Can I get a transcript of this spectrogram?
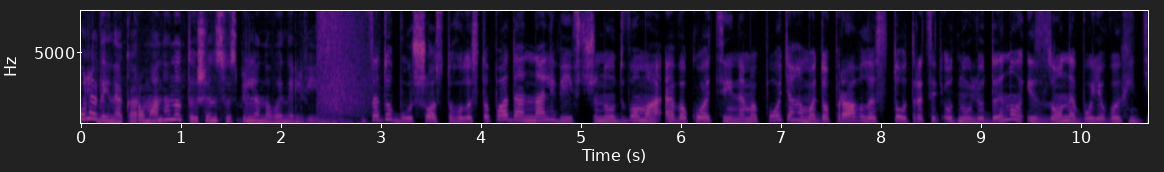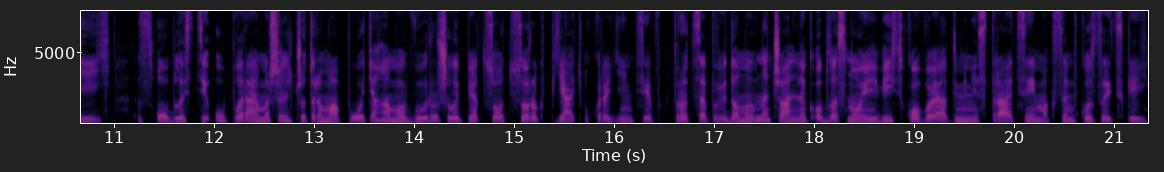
Оля Дейнека, Роман Ганатишин, Суспільне новини Львів. За добу 6 листопада на Львівщину двома евакуаційними потягами доправили 131 людину із зони бойових дій. З області у Перемишль чотирма потягами вирушили 545 українців. Про це повідомив начальник обласної військової адміністрації Максим Козицький.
